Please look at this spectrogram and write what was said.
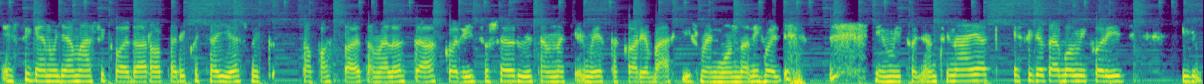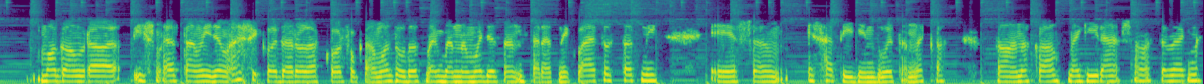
és igen, ugye a másik oldalról pedig, hogyha ilyesmit tapasztaltam előtte, akkor így sose örültem neki, hogy miért akarja bárki is megmondani, hogy én mit hogyan csináljak. És igazából, amikor így, így magamra ismertem így a másik oldalról, akkor fogalmazódott meg bennem, hogy ezen szeretnék változtatni, és, és hát így indult ennek a dalnak a megírása a szövegnek.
